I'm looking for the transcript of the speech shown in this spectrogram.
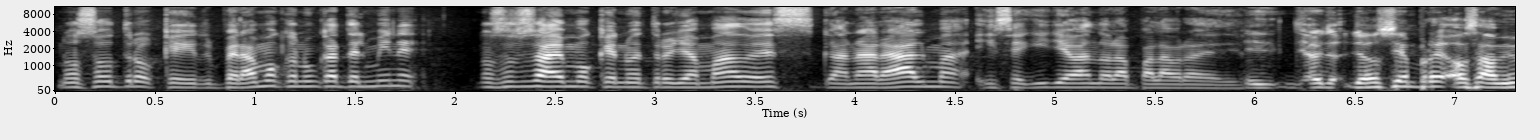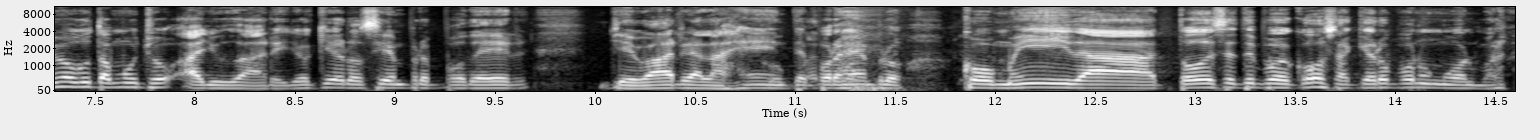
nosotros que esperamos que nunca termine, nosotros sabemos que nuestro llamado es ganar alma y seguir llevando la palabra de Dios. Y Yo, siempre, o sea, a mí me gusta mucho ayudar y yo quiero siempre poder llevarle a la gente, por ejemplo, comida, todo ese tipo de cosas. Quiero poner un Walmart.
